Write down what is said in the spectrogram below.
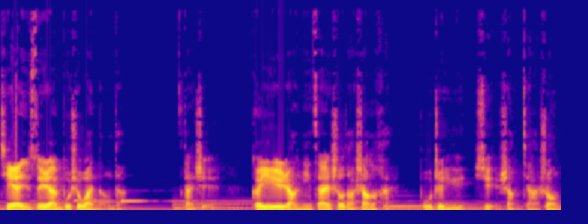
钱虽然不是万能的，但是可以让你在受到伤害不至于雪上加霜。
